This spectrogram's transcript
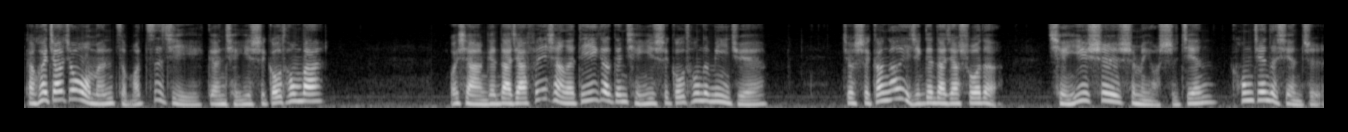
赶快教教我们怎么自己跟潜意识沟通吧？我想跟大家分享的第一个跟潜意识沟通的秘诀，就是刚刚已经跟大家说的，潜意识是没有时间、空间的限制。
